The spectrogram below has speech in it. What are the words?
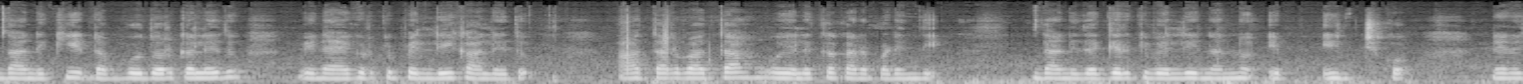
దానికి డబ్బు దొరకలేదు. వినాయకుడికి పెళ్ళి కాలేదు. ఆ తర్వాత ఓ ఎలుక కనపడింది. దాని దగ్గరికి వెళ్ళి నన్ను ఇచ్చుకో నేను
